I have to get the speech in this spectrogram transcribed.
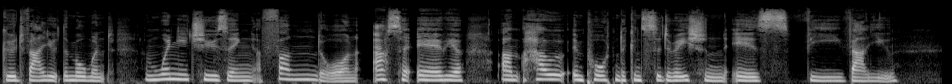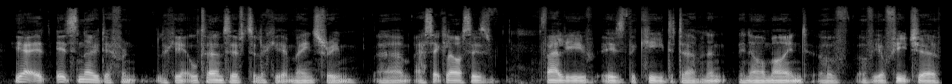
good value at the moment? And when you're choosing a fund or an asset area, um, how important a consideration is the value? Yeah, it, it's no different looking at alternatives to looking at mainstream um, asset classes value is the key determinant in our mind of, of your future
